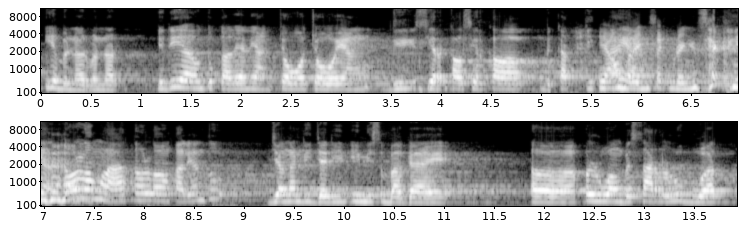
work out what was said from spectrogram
iya benar-benar jadi ya untuk kalian yang cowok-cowok yang di circle-circle dekat kita yang ya brengsek brengsek tolonglah tolong kalian tuh jangan dijadiin ini sebagai eh, peluang besar lu buat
